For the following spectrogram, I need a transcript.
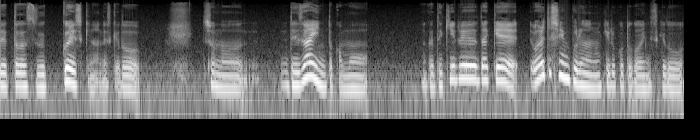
ウェットがすっごい好きなんですけどそのデザインとかもなんかできるだけ割とシンプルなのを着ることが多いんですけど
